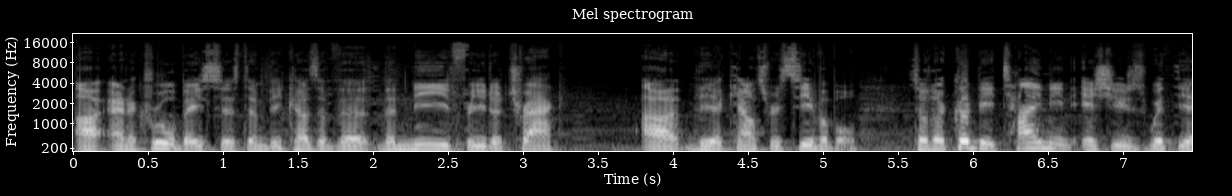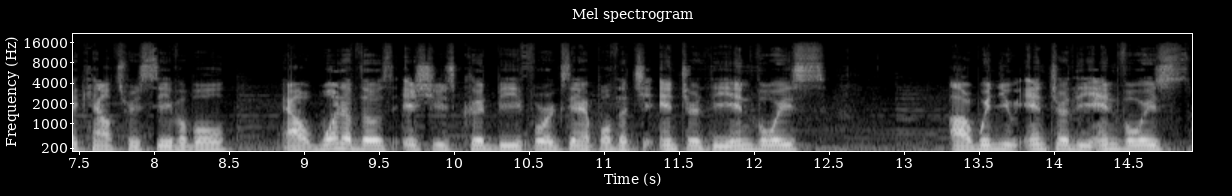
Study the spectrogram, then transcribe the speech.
uh, an accrual-based system because of the, the need for you to track uh, the accounts receivable. So there could be timing issues with the accounts receivable now, one of those issues could be, for example, that you entered the invoice. Uh, when you enter the invoice,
